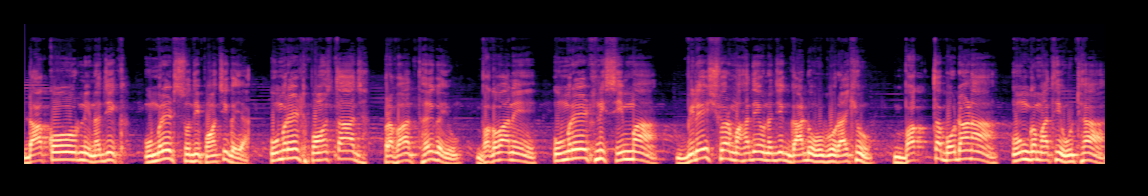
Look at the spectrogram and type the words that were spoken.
ડાકોરની નજીક ઉમરેઠ સુધી પહોંચી ગયા. ઉમરેઠ પહોંચતા જ પ્રભાત થઈ ગયું. ભગવાને ઉમરેઠની સીમમાં બિલેશ્વર મહાદેવ નજીક ગાડું ઊભું રાખ્યું. ભક્ત બોડાણા ઊંઘમાંથી ઉઠ્યા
